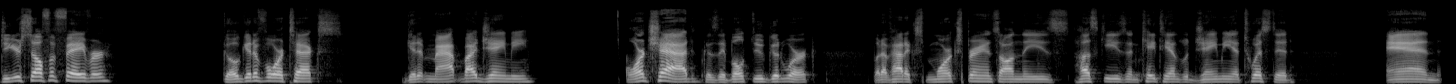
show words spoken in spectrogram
do yourself a favor, go get a Vortex, get it mapped by Jamie or Chad because they both do good work. But I've had ex- more experience on these Huskies and KTM's with Jamie at Twisted, and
